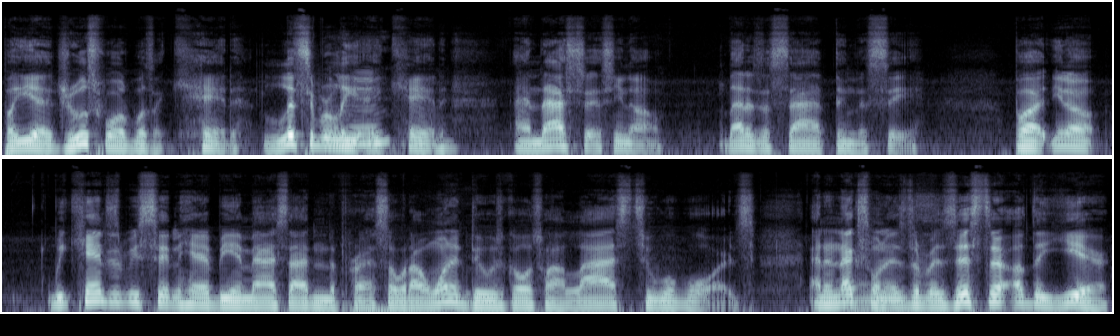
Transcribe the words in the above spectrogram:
But yeah, Juice WRLD was a kid, literally a Mhm. kid, and that's just you know that is a sad thing to see. But you know we can't just be sitting here being mad, sad, and depressed. So what I want to do is go to our last two awards. And the next one is the Resistor of the Year.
